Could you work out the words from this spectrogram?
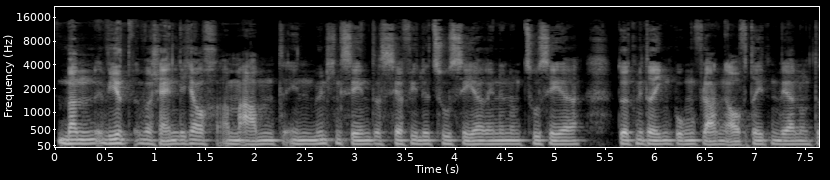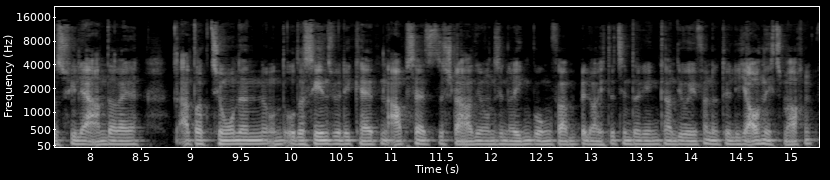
Man wird wahrscheinlich auch am Abend in München sehen, dass sehr viele Zuseherinnen und Zuseher dort mit Regenbogenflaggen auftreten werden und dass viele andere Attraktionen und oder Sehenswürdigkeiten abseits des Stadions in Regenbogenfarben beleuchtet sind. Dagegen kann die UEFA natürlich auch nichts machen.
